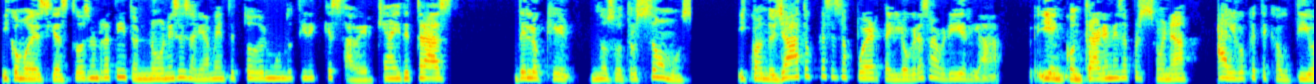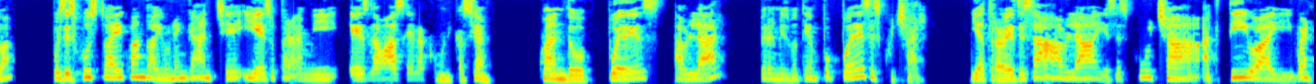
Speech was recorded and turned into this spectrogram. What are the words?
Y como decías tú hace un ratito, no necesariamente todo el mundo tiene que saber qué hay detrás de lo que nosotros somos. Y cuando ya tocas esa puerta y logras abrirla y encontrar en esa persona algo que te cautiva, pues es justo ahí cuando hay un enganche y eso para mí es la base de la comunicación. Cuando puedes hablar, pero al mismo tiempo puedes escuchar. Y a través de esa habla y esa escucha activa y bueno,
